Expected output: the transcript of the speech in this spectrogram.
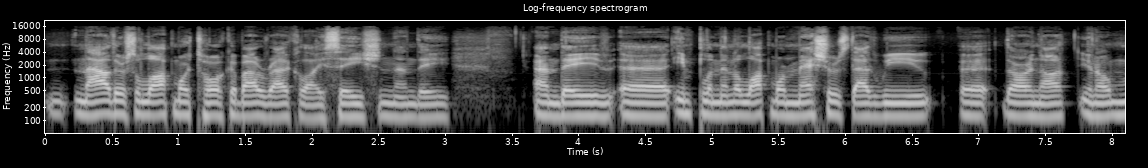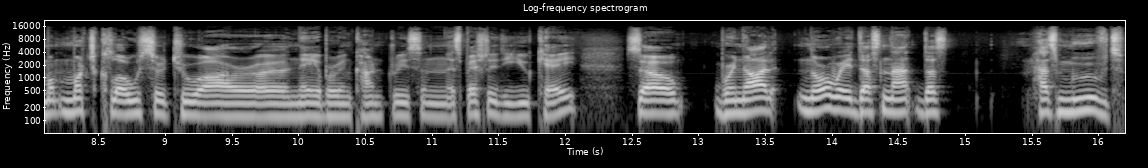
now there's a lot more talk about radicalization, and they and they uh, implement a lot more measures that we uh, that are not you know much closer to our uh, neighboring countries and especially the UK. So we're not Norway does not does has moved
